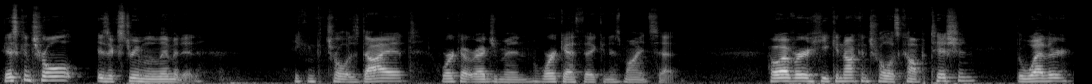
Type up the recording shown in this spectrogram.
His control is extremely limited. He can control his diet, workout regimen, work ethic, and his mindset. However, he cannot control his competition, the weather,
